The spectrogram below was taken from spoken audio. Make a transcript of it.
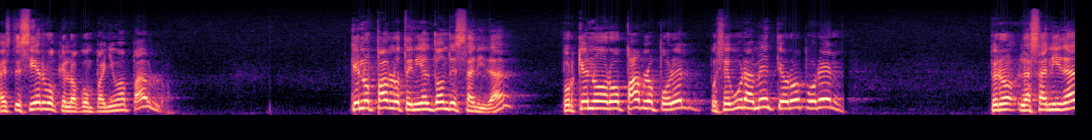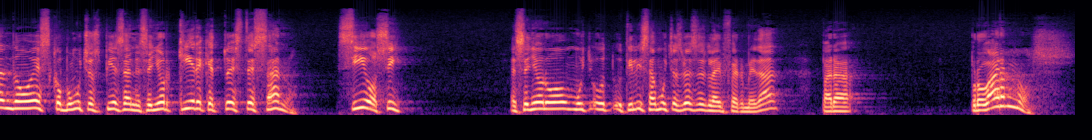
A este siervo que lo acompañó a Pablo. ¿Que no Pablo tenía el don de sanidad? ¿Por qué no oró Pablo por él? Pues seguramente oró por él. Pero la sanidad no es como muchos piensan, el Señor quiere que tú estés sano, sí o sí. El Señor utiliza muchas veces la enfermedad para probarnos.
